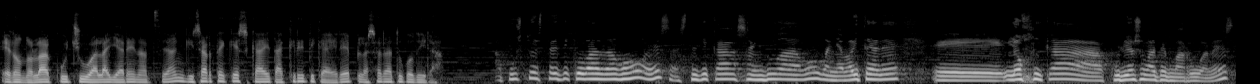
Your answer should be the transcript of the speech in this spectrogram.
Edo nola kutsu alaiaren atzean gizarte kezka eta kritika ere plazaratuko dira. Apustu estetiko bat dago, ez? estetika zaindua dago, baina baita ere e, logika kurioso baten barruan. Ez?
